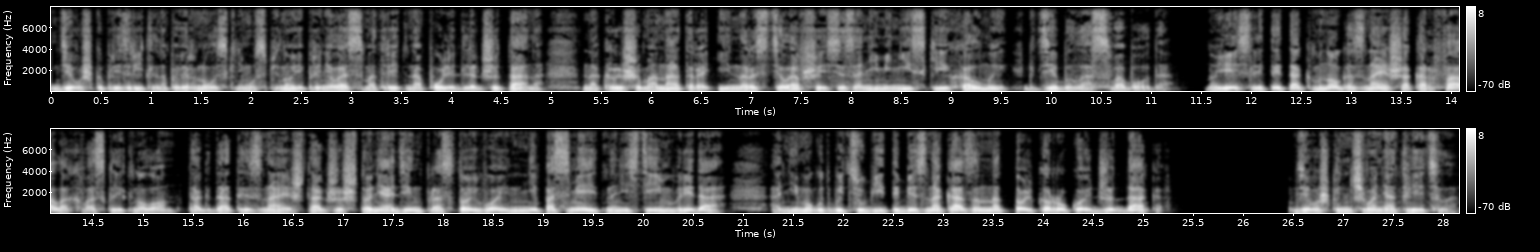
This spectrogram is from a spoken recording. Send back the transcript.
Девушка презрительно повернулась к нему спиной и принялась смотреть на поле для джетана, на крыши Монатора и на расстилавшиеся за ними низкие холмы, где была свобода. «Но если ты так много знаешь о Карфалах, — воскликнул он, — тогда ты знаешь также, что ни один простой воин не посмеет нанести им вреда, они могут быть убиты безнаказанно только рукой Джедака. Девушка ничего не ответила.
